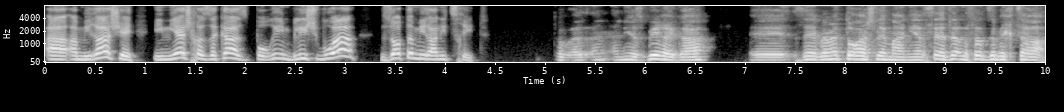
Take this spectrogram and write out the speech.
האמירה שאם יש חזקה אז פורעים בלי שבועה, זאת אמירה נצחית. טוב, אני אסביר רגע. אה, זה באמת תורה שלמה, אני אנסה לעשות את זה בקצרה.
